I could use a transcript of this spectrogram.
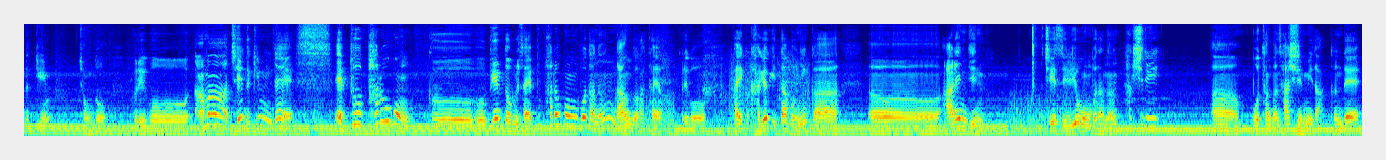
느낌 정도. 그리고 아마 제 느낌인데 F850 그 BMW사 F850보다는 나은 것 같아요. 그리고 바이크 가격이 있다 보니까 어, R엔진 GS120보다는 확실히 어, 못한 건 사실입니다. 그런데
